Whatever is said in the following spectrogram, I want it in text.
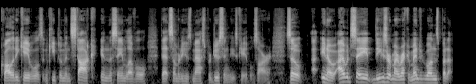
quality cables and keep them in stock in the same level that somebody who's mass producing these cables are. So, uh, you know, I would say these are my recommended ones, but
